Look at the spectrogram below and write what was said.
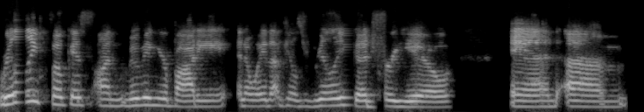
really focus on moving your body in a way that feels really good for you. And um,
